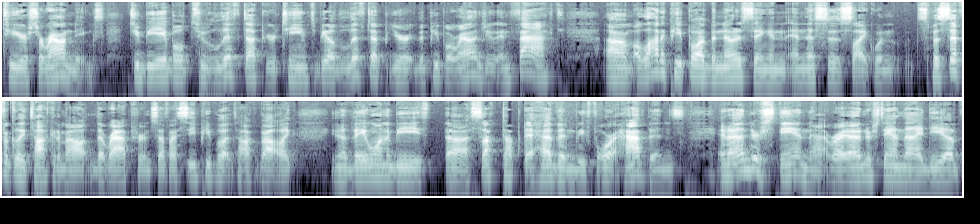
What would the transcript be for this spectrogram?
to your surroundings, to be able to lift up your team, to be able to lift up your the people around you. In fact, um, a lot of people I've been noticing, and, and this is like when specifically talking about the rapture and stuff, I see people that talk about like, you know, they want to be uh, sucked up to heaven before it happens. And I understand that, right? I understand the idea of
